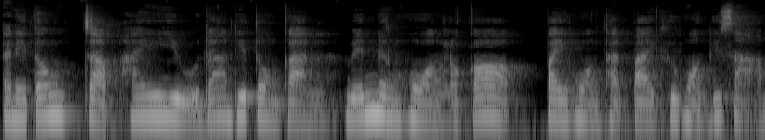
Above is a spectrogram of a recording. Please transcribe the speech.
อันนี้ต้องจับให้อยู่ด้านที่ตรงกัน เว้นหนึ่งห่วงแล้วก็ไปห่วงถัดไปคือห่วงที่สาม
